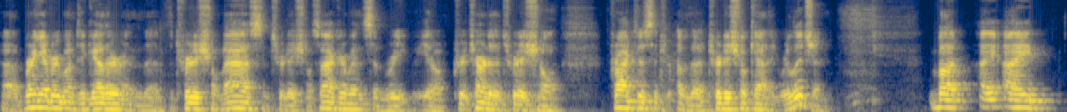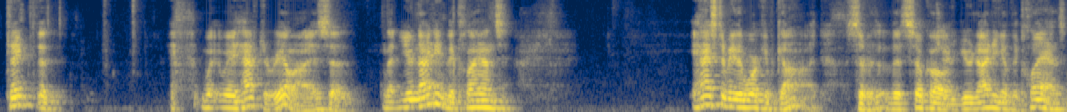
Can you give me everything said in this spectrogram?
uh, bring everyone together in the, the, traditional mass and traditional sacraments and re, you know return to the traditional practice of the traditional Catholic religion. But I, I think that we have to realize uh, that uniting the clans it has to be the work of God. So the so-called sure. uniting of the clans.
